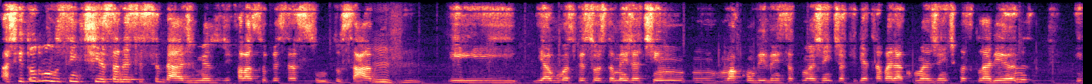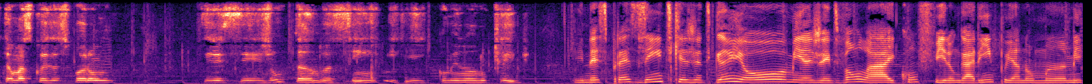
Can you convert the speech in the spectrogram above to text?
acho que todo mundo sentia essa necessidade mesmo de falar sobre esse assunto, sabe? Uhum. E, e algumas pessoas também já tinham uma convivência com a gente, já queria trabalhar com a gente, com as clarianas. Então as coisas foram se, se juntando assim e, e culminou no clipe. E nesse presente que a gente ganhou, minha gente, vão lá e confiram Garimpo e Anomami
